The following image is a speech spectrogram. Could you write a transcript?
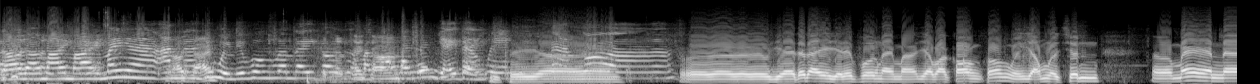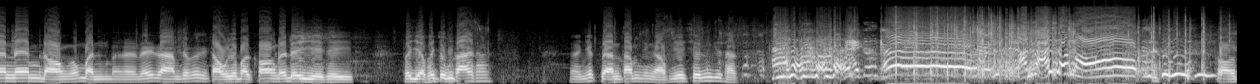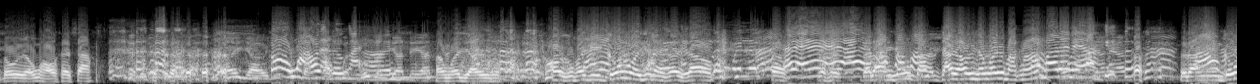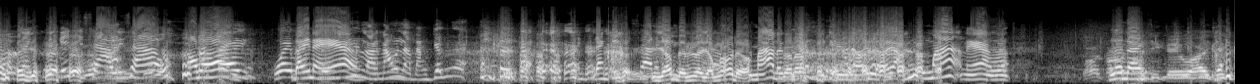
Rồi rồi mời mời mấy ờ, anh ờ, chính quyền địa phương lên đây coi bà con mong muốn vậy thì thì Ờ, về tới đây về địa phương này mà giờ bà con có nguyện vọng là xin ờ, mấy anh, anh em đoàn của mình để làm cho cái cầu cho bà con để đi gì thì bây giờ phải chung tay thôi. Ờ, nhất là anh Tâm với Ngọc với Xứng với Thật. Anh phải số một còn tôi ủng hộ theo sau. Có ủng hộ là được rồi không bây giờ thôi cũng phải nghiên cứu rồi chứ này coi sao. Ta đang giống ta trời ơi sao quay cái mặt nó. Ông ơi, đây nè. ta đang nghiên cứu. cái đi sao đi sao? Ông ơi quay đây nè. là nói là bằng chứng á. Đăng ký đi sao giám định là giọng nói được. Má đừng có lợi lợi ảnh luôn má. Nè lên đây.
